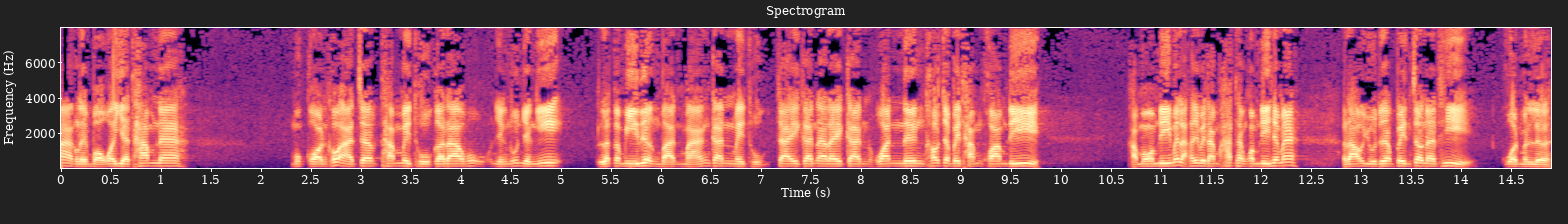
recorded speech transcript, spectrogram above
มากเลยบอกว่าอย่าทำนะมกรเขาอาจจะทำไม่ถูกกับเราอย่างนู้นอย่างนี้ แล้วก็มีเรื่องบาดหมางกันไม่ถูกใจกันอะไรกัน วันหนึ่งเขาจะไปทำความดีทำความดีไหมล่ะเขาจะไปทำฮัททำความดีใช่ไหมเราอยู่จะเป็นเจ้าหน้าที่กวนมันเลย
